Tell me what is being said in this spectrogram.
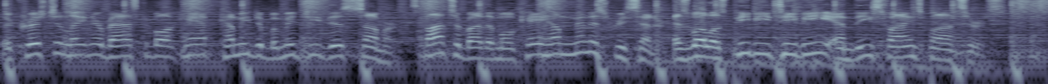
The Christian Laettner Basketball Camp coming to Bemidji this summer. Sponsored by the Mokeham Ministry Center, as well as PBTV and these fine sponsors.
